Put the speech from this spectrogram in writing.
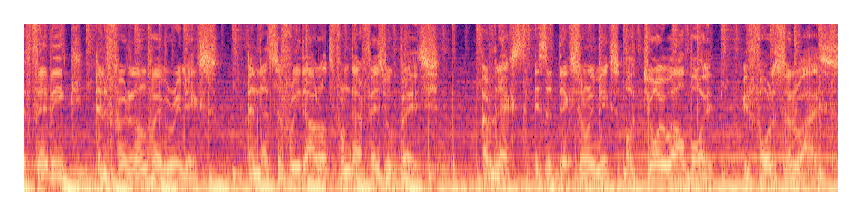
the Fabich and Ferdinand Weber remix. And that's a free download from their Facebook page. Up next is the Dixon remix of Joy Wellboy, Before the Sunrise.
